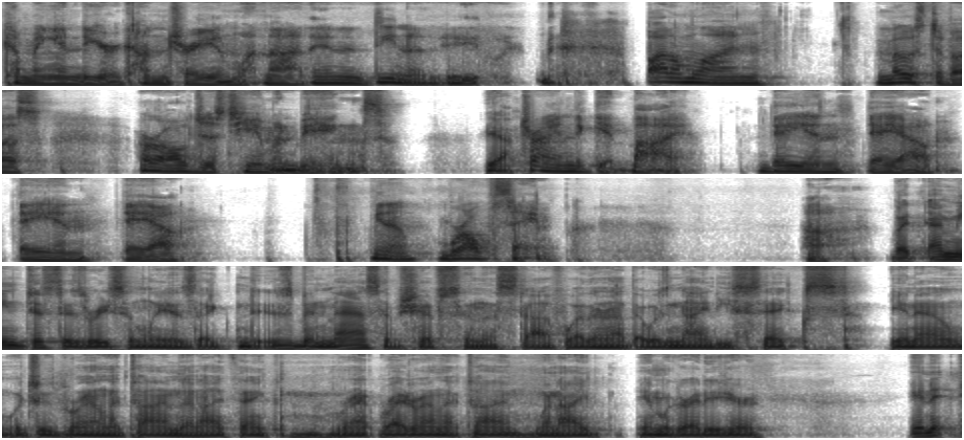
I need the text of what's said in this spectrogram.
coming into your country and whatnot. And you know, bottom line, most of us are all just human beings. Yeah. Trying to get by day in, day out, day in, day out. You know, we're all the same. Um, But I mean, just as recently as like, there's been massive shifts in this stuff, whether or not that was 96, you know, which is around the time that I think, right, right around that time when I immigrated here. And it,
